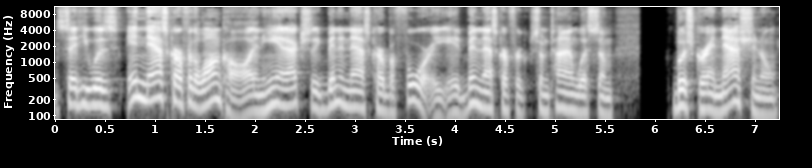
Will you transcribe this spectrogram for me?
said he was in NASCAR for the long haul, and he had actually been in NASCAR before. He had been in NASCAR for some time with some Busch Grand National.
